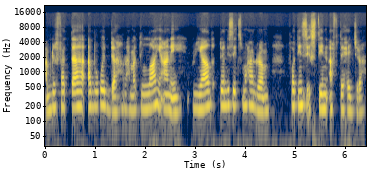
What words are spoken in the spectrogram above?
Abdul Fattah Abu Ghuddah rahmatullahi alayh, Riyadh 26 Muharram 1416 after Hijrah.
